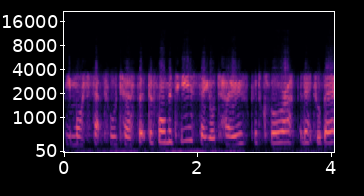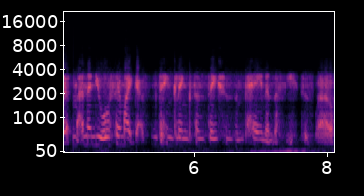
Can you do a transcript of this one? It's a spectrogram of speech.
be more susceptible to foot deformities, so your toes could claw up a little bit, and then you also might get some tingling sensations and pain in the feet as well.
